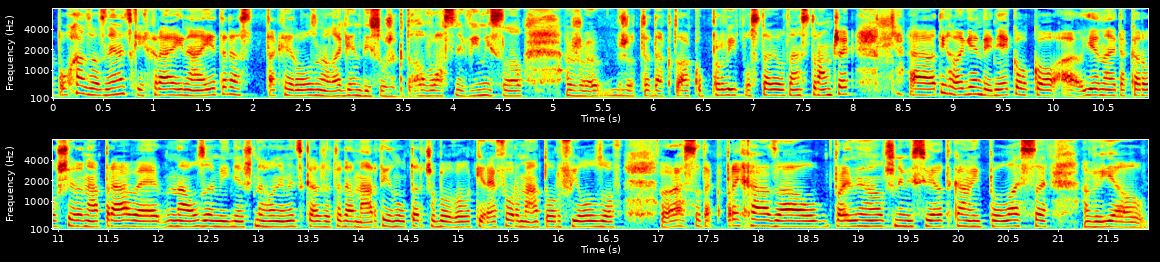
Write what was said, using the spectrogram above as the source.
pochádza z nemeckých krajín a je teraz také rôzne legendy sú, že kto ho vlastne vymyslel vymyslel, že, že teda kto ako prvý postavil ten stromček. Tých legend je niekoľko a jedna je taká rozšírená práve na území dnešného Nemecka, že teda Martin Luther, čo bol veľký reformátor, filozof, raz sa tak prechádzal pred Vianočnými sviatkami po lese a videl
